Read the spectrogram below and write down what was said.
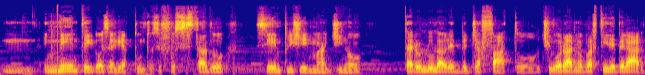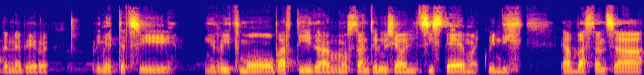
mh, in mente, cosa che appunto se fosse stato semplice immagino Tyron Lu l'avrebbe già fatto. Ci vorranno partite per Arden per rimettersi in ritmo partita, nonostante lui sia il sistema e quindi è abbastanza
